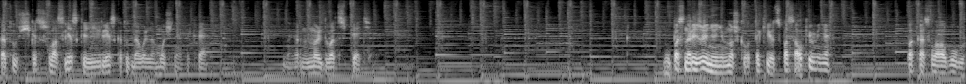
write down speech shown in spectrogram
Катушечка шла с леской, и леска тут довольно мощная такая. Наверное, 0,25. Ну, по снаряжению немножко вот такие вот спасалки у меня. Пока, слава богу,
